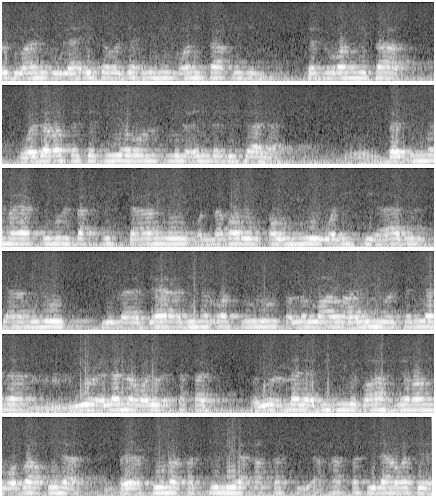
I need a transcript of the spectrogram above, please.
عدوان أولئك وجهلهم ونفاقهم كثر النفاق ودرس كثير من علم الرسالة. بل إنما يكون البحث التام والنظر القوي والاجتهاد الكامل فيما جاء به الرسول صلى الله عليه وسلم ليعلم ويعتقد ويعمل به ظاهرا وباطنا فيكون قد تلي حق حق تلاوته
